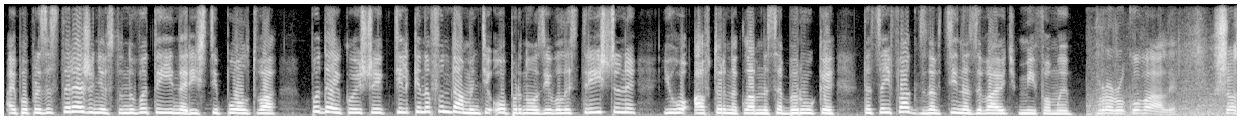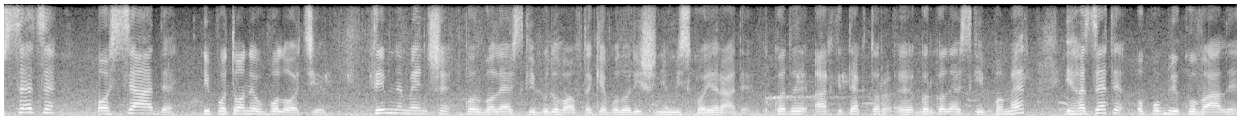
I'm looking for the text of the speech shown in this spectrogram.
а й попри застереження встановити її на річці Полтва. Подейкує, що як тільки на фундаменті оперного з'явились тріщини, його автор наклав на себе руки. Та цей факт знавці називають міфами. пророкували, що все це осяде і потоне в болоті. Тим не менше, Горголевський будував таке було рішення міської ради. Коли архітектор е, Горголевський помер, і газети опублікували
